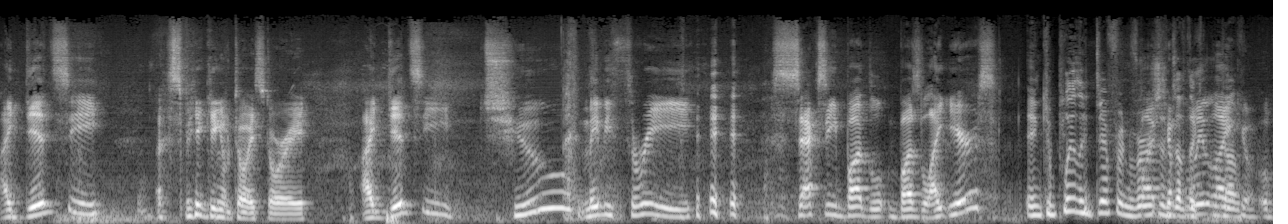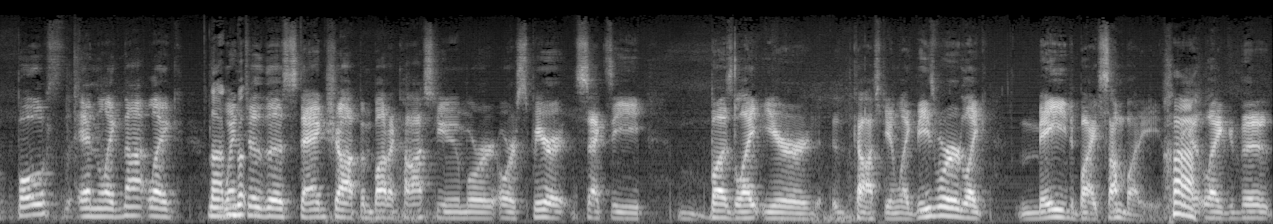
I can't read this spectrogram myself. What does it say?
I did see. Speaking of Toy Story, I did see two, maybe three, sexy Bud, Buzz Lightyears. In completely different Like, versions of the like no, both, and like not like Not- went no- to the stag shop and bought a costume or or Spirit sexy Buzz Lightyear costume. Like these were like made by somebody, Huh. like the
